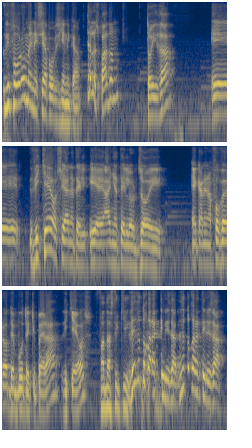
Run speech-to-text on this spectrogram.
διφορούμενες οι απόψεις γενικά. Τέλος πάντων, το είδα. Ε, δικαίως η Άνια, Τελ- η Άνια Taylor Joy έκανε ένα φοβερό ντεμπούτο εκεί πέρα, δικαίως. Φανταστική. Δεν θα το χαρακτήριζα, δεν θα το χαρακτήριζα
